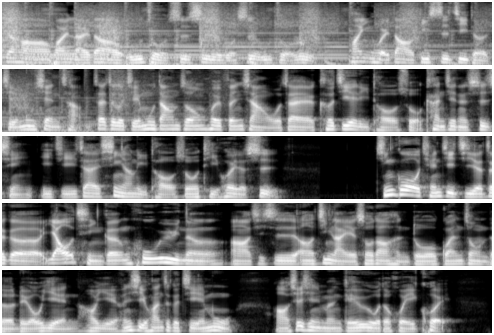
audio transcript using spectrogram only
大家好，欢迎来到无左事事，我是吴左路，欢迎回到第四季的节目现场。在这个节目当中，会分享我在科技业里头所看见的事情，以及在信仰里头所体会的事。经过前几集的这个邀请跟呼吁呢，啊，其实呃进来也收到很多观众的留言，然后也很喜欢这个节目，啊，谢谢你们给予我的回馈。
